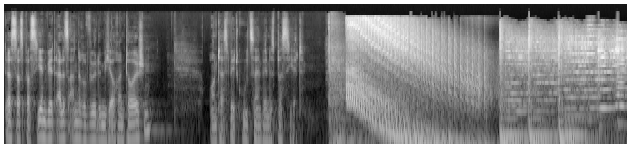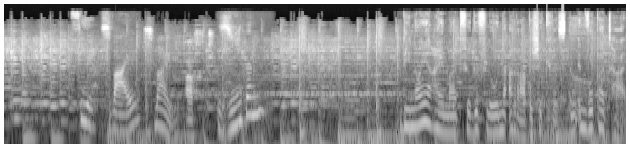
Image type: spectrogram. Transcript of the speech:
dass das passieren wird. Alles andere würde mich auch enttäuschen. Und das wird gut sein, wenn es passiert. Vier, zwei, zwei, acht, sieben. Die neue Heimat für geflohene arabische Christen in Wuppertal.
